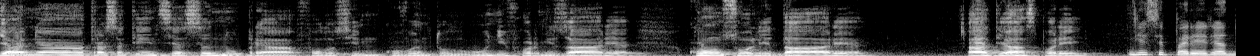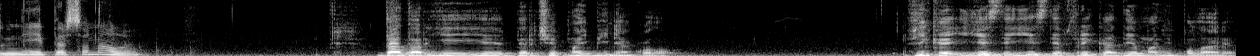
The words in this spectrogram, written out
ea ne-a tras atenția să nu prea folosim cuvântul uniformizare, consolidare a diasporei. Este părerea dumnei personală. Da, dar ei percep mai bine acolo. Fiindcă este, este frica de manipulare.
